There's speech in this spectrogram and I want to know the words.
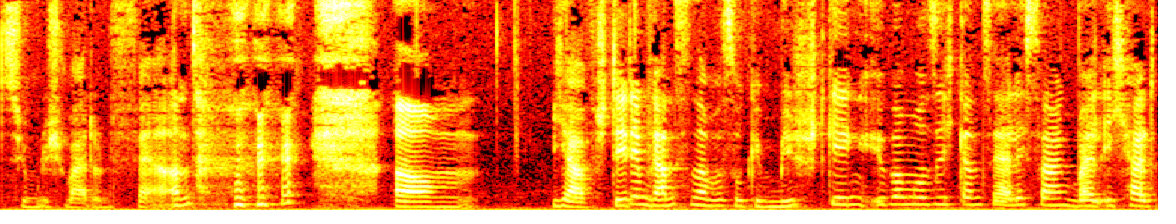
ziemlich weit entfernt. ähm, ja, steht dem Ganzen aber so gemischt gegenüber, muss ich ganz ehrlich sagen, weil ich halt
